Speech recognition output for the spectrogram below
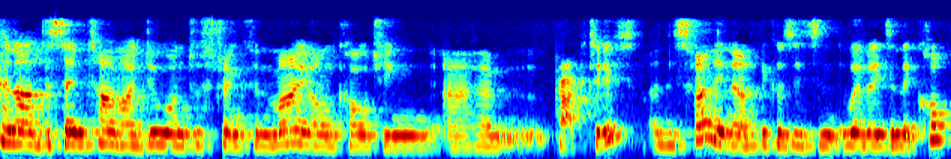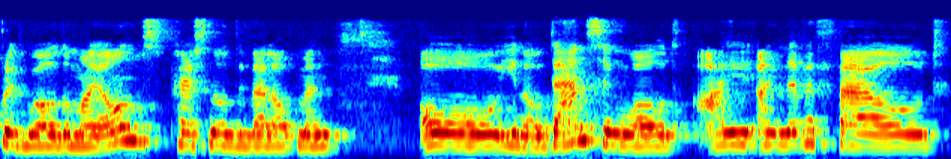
and at the same time, I do want to strengthen my own coaching um, practice. And it's funny enough because it's whether it's in the corporate world or my own personal development or you know dancing world, I I never felt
